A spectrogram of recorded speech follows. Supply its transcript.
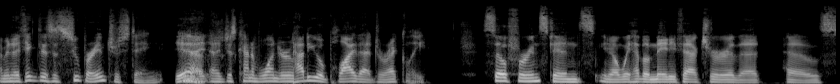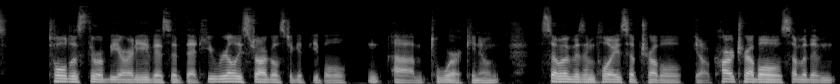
I mean, I think this is super interesting. Yeah. I, I just kind of wonder how do you apply that directly? So, for instance, you know, we have a manufacturer that has told us through a BR&E visit that he really struggles to get people um, to work. You know, some of his employees have trouble, you know, car trouble. Some of them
